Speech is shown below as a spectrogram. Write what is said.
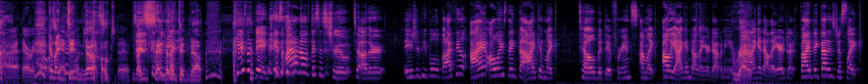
right, there we go. 'Cause We're I didn't know. Jackson Today. I said that I didn't- didn't know. Here's the thing: is I don't know if this is true to other Asian people, but I feel I always think that I can like tell the difference. I'm like, oh yeah, I can tell that you're Japanese. Uh, Right. I can tell that you're. Jan-" But I think that is just like.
